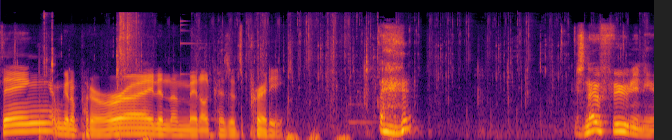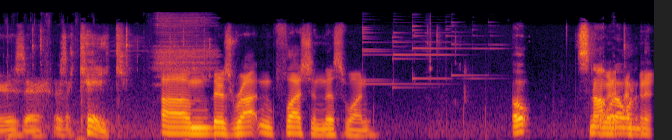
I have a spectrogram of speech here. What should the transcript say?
thing. I'm gonna put it right in the middle because it's pretty. There's no food in here, is there? There's a cake. Um, there's rotten flesh in this one. Oh, it's not I'm what I gonna- wanted.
